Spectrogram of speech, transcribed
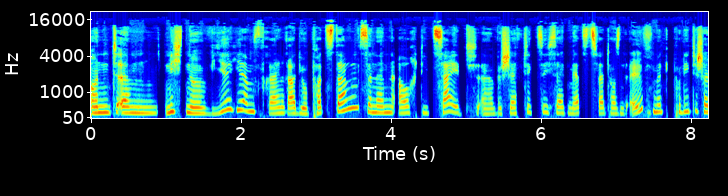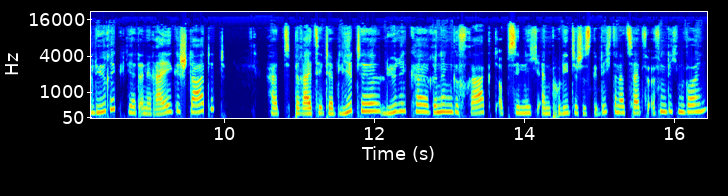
Und ähm, nicht nur wir hier im Freien Radio Potsdam, sondern auch die Zeit äh, beschäftigt sich seit März 2011 mit politischer Lyrik. Die hat eine Reihe gestartet, hat bereits etablierte Lyrikerinnen gefragt, ob sie nicht ein politisches Gedicht in der Zeit veröffentlichen wollen.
